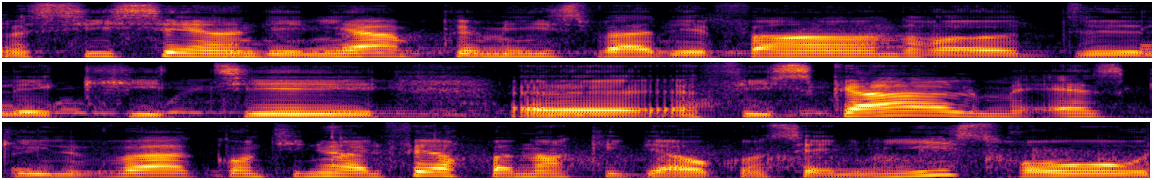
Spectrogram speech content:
euh, si c'est indéniable que le ministre va défendre de l'équité fiscale, mais est-ce qu'il va continuer à le faire pendant qu'il est au Conseil des ministres ou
